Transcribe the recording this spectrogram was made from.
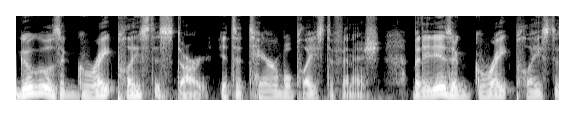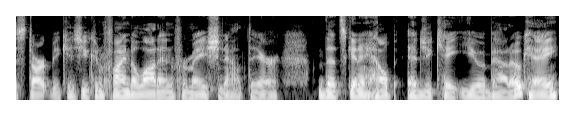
Google is a great place to start. It's a terrible place to finish, but it is a great place to start because you can find a lot of information out there that's going to help educate you about okay,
